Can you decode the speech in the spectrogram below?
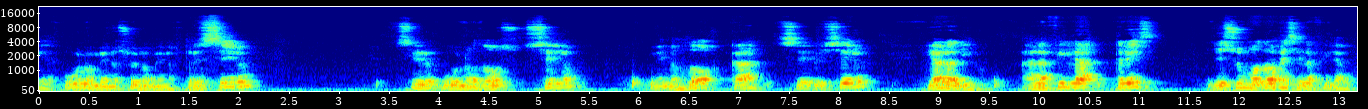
Queda 1, menos 1, menos 3, 0. 0, 1, 2, 0. Menos 2, K, 0 y 0. Y ahora digo, a la fila 3 le sumo dos veces la fila 1.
